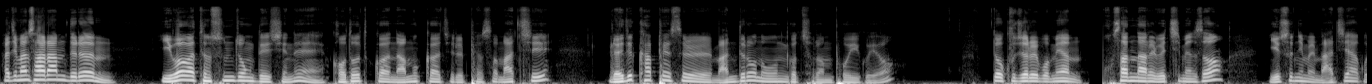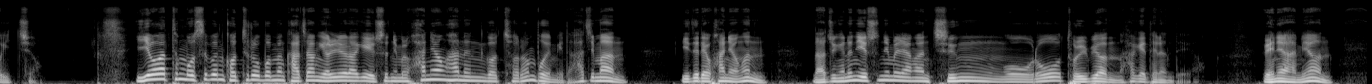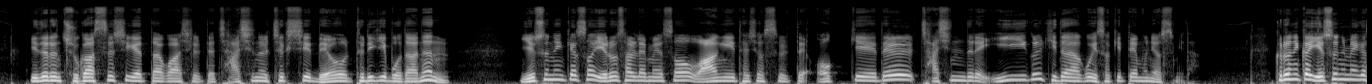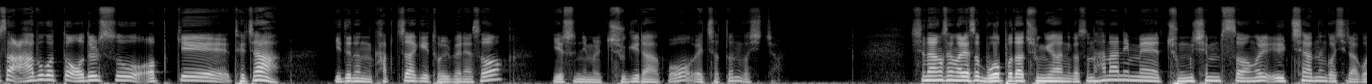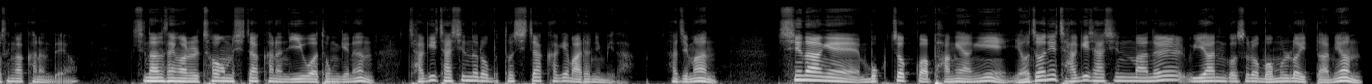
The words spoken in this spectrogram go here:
하지만 사람들은 이와 같은 순종 대신에 겉옷과 나뭇가지를 펴서 마치 레드카펫을 만들어 놓은 것처럼 보이고요. 또 구절을 보면 호산나를 외치면서 예수님을 맞이하고 있죠. 이와 같은 모습은 겉으로 보면 가장 열렬하게 예수님을 환영하는 것처럼 보입니다. 하지만 이들의 환영은 나중에는 예수님을 향한 증오로 돌변하게 되는데요. 왜냐하면 이들은 주가 쓰시겠다고 하실 때 자신을 즉시 내어드리기보다는 예수님께서 예루살렘에서 왕이 되셨을 때 얻게 될 자신들의 이익을 기대하고 있었기 때문이었습니다. 그러니까 예수님에게서 아무것도 얻을 수 없게 되자 이들은 갑자기 돌변해서 예수님을 죽이라고 외쳤던 것이죠. 신앙생활에서 무엇보다 중요한 것은 하나님의 중심성을 잃지 않는 것이라고 생각하는데요. 신앙생활을 처음 시작하는 이유와 동기는 자기 자신으로부터 시작하게 마련입니다. 하지만 신앙의 목적과 방향이 여전히 자기 자신만을 위한 것으로 머물러 있다면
